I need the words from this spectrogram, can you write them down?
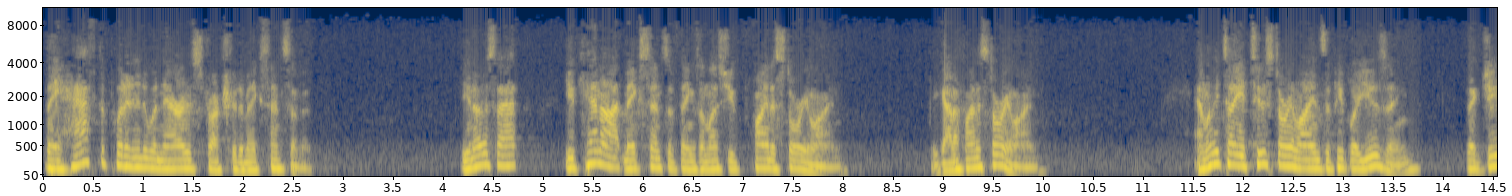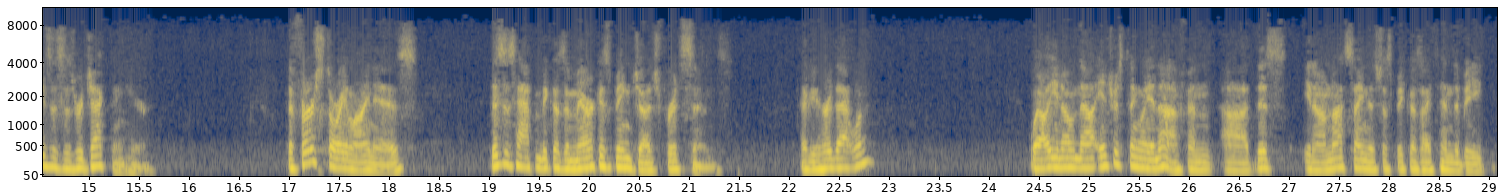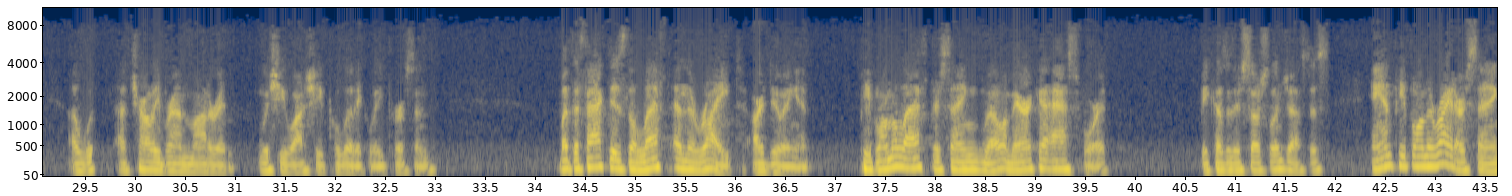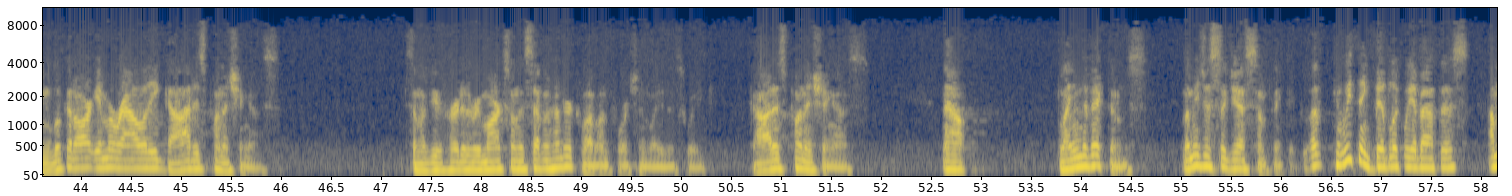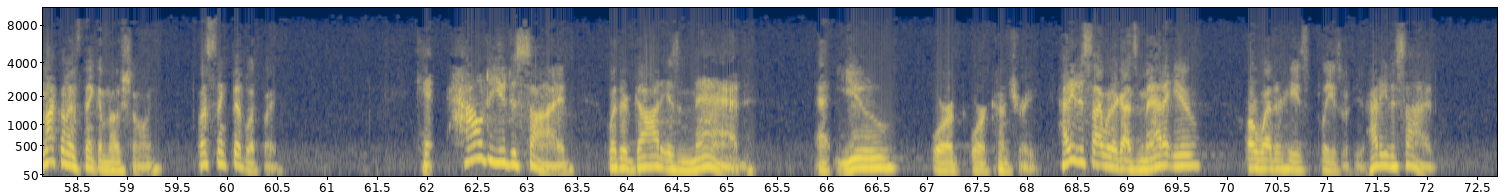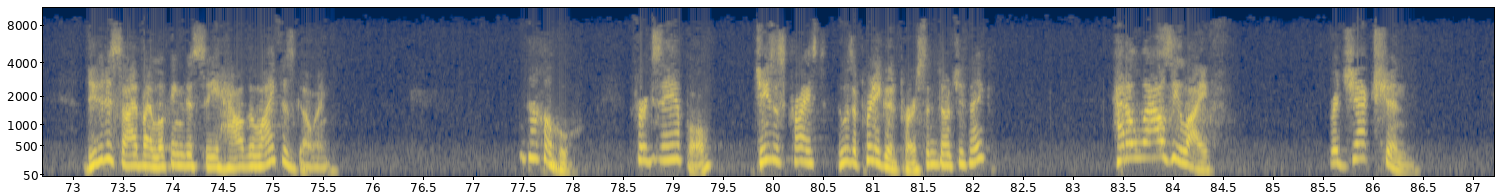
they have to put it into a narrative structure to make sense of it. Do you notice that? You cannot make sense of things unless you find a storyline. You gotta find a storyline. And let me tell you two storylines that people are using that Jesus is rejecting here. The first storyline is, this has happened because America is being judged for its sins. Have you heard that one? Well, you know, now interestingly enough, and uh, this, you know, I'm not saying this just because I tend to be a, a Charlie Brown moderate, wishy-washy politically person. But the fact is the left and the right are doing it. People on the left are saying, well, America asked for it because of their social injustice. And people on the right are saying, look at our immorality, God is punishing us. Some of you have heard of the remarks on the 700 Club, unfortunately, this week. God is punishing us. Now, blame the victims. Let me just suggest something. Can we think biblically about this? I'm not going to think emotionally. Let's think biblically. How do you decide whether God is mad at you or, or a country. How do you decide whether God's mad at you or whether he's pleased with you? How do you decide? Do you decide by looking to see how the life is going? No. For example, Jesus Christ, who was a pretty good person, don't you think? Had a lousy life. Rejection.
